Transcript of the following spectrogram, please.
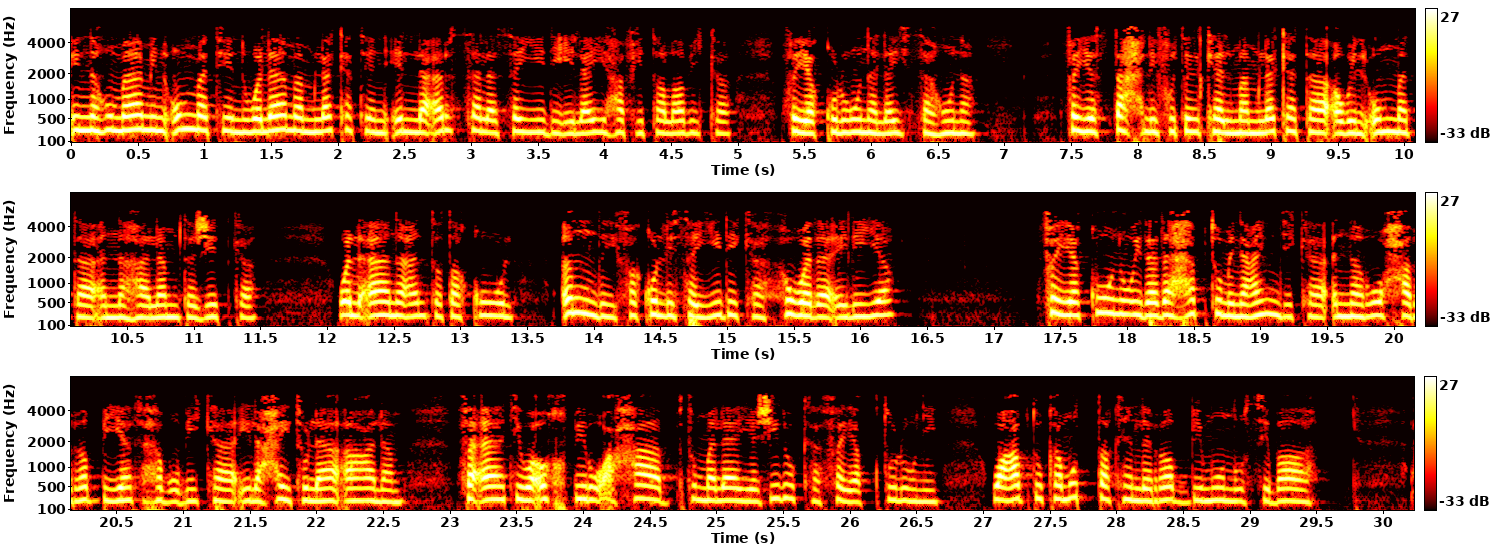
إنه ما من أمة ولا مملكة إلا أرسل سيدي إليها في طلبك فيقولون ليس هنا. فيستحلف تلك المملكة أو الأمة أنها لم تجدك. والآن أنت تقول امضي فقل لسيدك هو ذا إيليا فيكون إذا ذهبت من عندك أن روح الرب يذهب بك إلى حيث لا أعلم. فآتي وأخبر أحاب ثم لا يجدك فيقتلني. وعبدك متق للرب منذ صباه.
